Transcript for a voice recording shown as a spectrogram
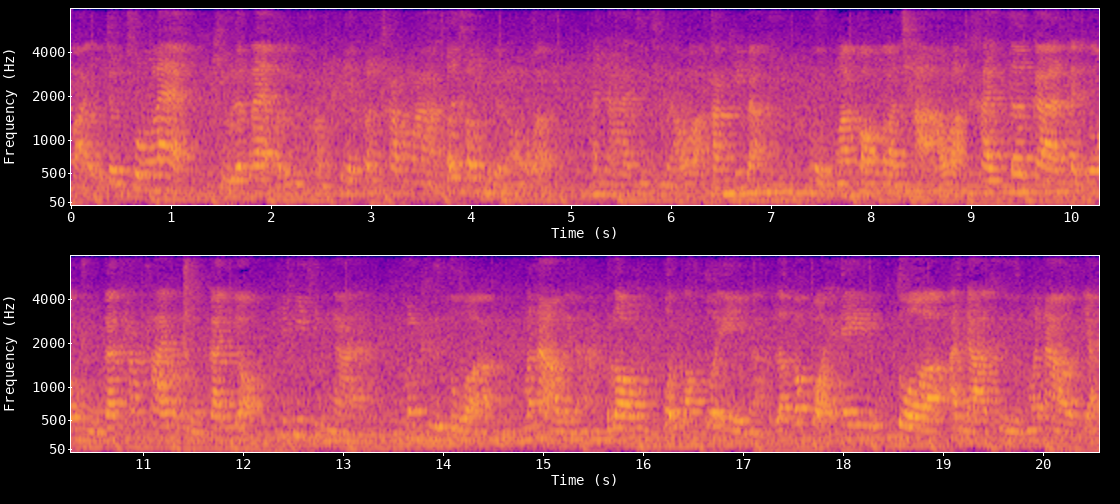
ไป จนช่วงแรกคิวแรกๆเขาจะมีความเครียดค่อนข้างมากเอ้ยเขาคุยกับน้องว่าแบบอันดาจริงๆแล้วอะครั้งที่แบบหนูมากองตอนเช้าอะคาแรคเตอร์การแต่งตัวหนูการทักทายของหนูการหยอกพี่ๆทีมงาน มันคือตัว มะนาวเลยนะลองปลดล็อกตัวเองอะแล้วก็ปล่อยให้ตัวอันดาคือมะนาวอย่าง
